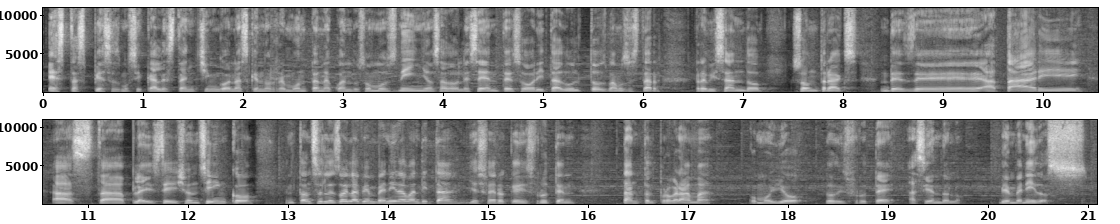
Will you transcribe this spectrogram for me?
estas piezas musicales tan chingonas que nos remontan a cuando somos niños, adolescentes o ahorita adultos. Vamos a estar revisando soundtracks desde Atari hasta PlayStation 5. Entonces les doy la bienvenida bandita y espero que disfruten tanto el programa como yo lo disfruté haciéndolo. Bienvenidos.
